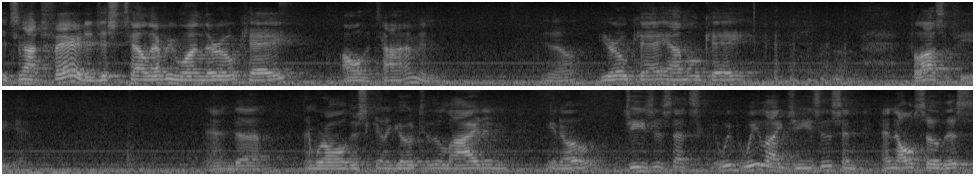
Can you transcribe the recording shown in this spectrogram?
it's not fair to just tell everyone they're okay all the time and, you know, you're okay, I'm okay. Philosophy again. And, uh, and we're all just going to go to the light and, you know, Jesus, that's, we, we like Jesus and, and also this,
